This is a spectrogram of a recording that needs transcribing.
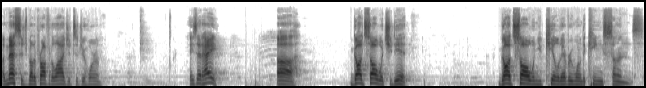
a message by the prophet Elijah to Jehoram. He said, Hey, uh, God saw what you did. God saw when you killed every one of the king's sons.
